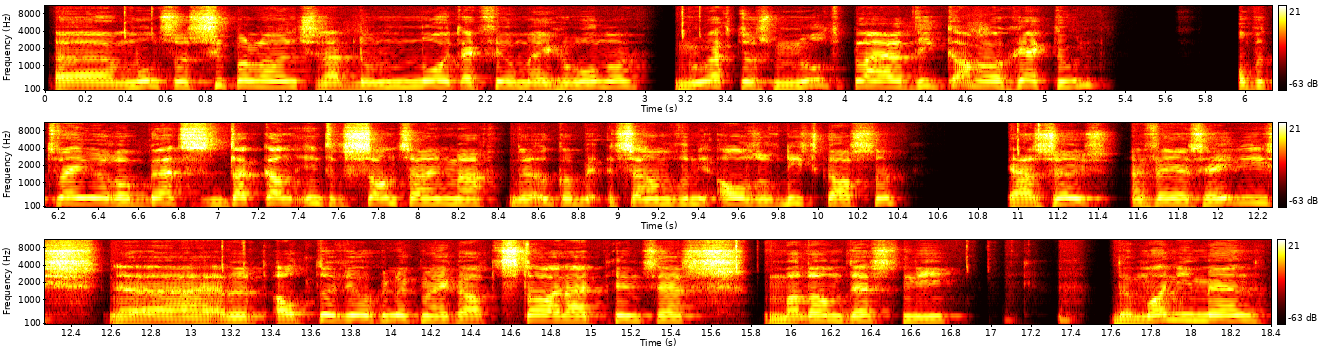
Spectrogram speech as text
Uh, Monster Super Lunch. Daar heb ik nog nooit echt veel mee gewonnen. Muertos Multiplier, die kan wel gek doen op een 2 euro bed, dat kan interessant zijn, maar ook het zijn allemaal van die alles of niets kasten. Ja, Zeus en VS Hades uh, hebben het al te veel geluk mee gehad. Starlight Princess, Madame Destiny, The Money Man.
